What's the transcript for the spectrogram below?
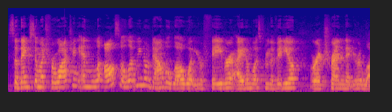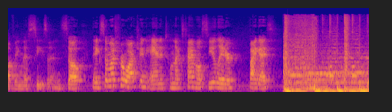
So thanks so much for watching and also let me know down below what your favorite item was from the video or a trend that you're loving this season. So thanks so much for watching and until next time, I'll see you later. Bye guys.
